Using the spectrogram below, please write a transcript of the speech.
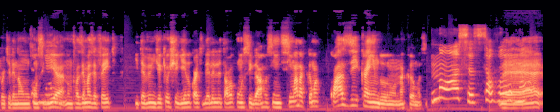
porque ele não conseguia, não fazia mais efeito. E teve um dia que eu cheguei no quarto dele, ele tava com um cigarro assim em cima da cama, quase caindo no, na cama. Assim. Nossa, salvou. É,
